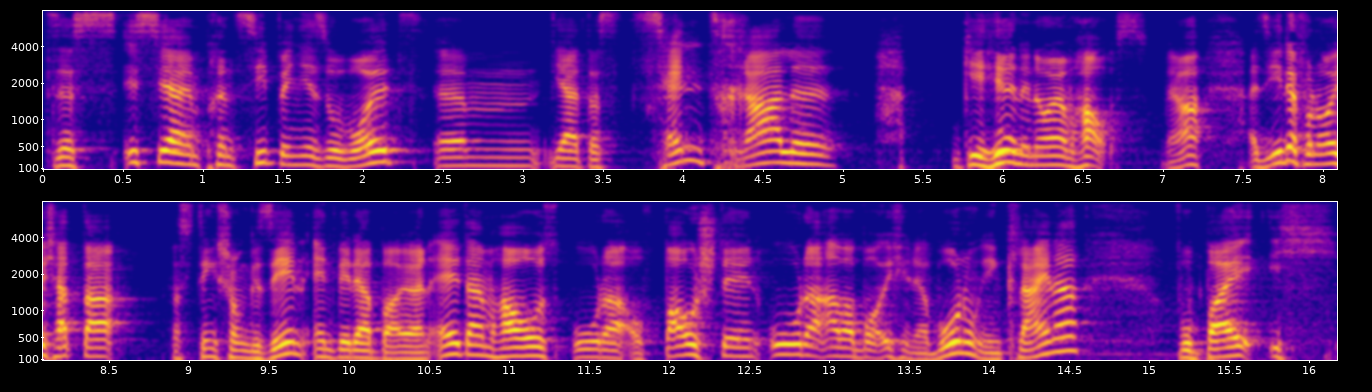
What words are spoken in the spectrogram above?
das ist ja im Prinzip, wenn ihr so wollt, ähm, ja, das zentrale Gehirn in eurem Haus. Ja, also jeder von euch hat da das Ding schon gesehen, entweder bei euren Eltern im Haus oder auf Baustellen oder aber bei euch in der Wohnung in kleiner. Wobei ich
